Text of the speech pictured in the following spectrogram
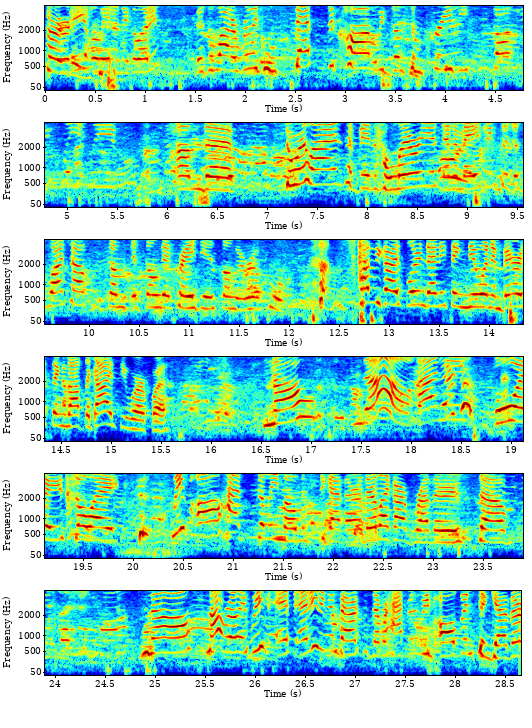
8:30, only on Nickelodeon. There's a lot of really cool sets to come. We've done some crazy stunts lately. Um, the been hilarious and oh, amazing, so just watch out. It's gonna, it's gonna get crazy and it's gonna get real cool. Have you guys learned anything new and embarrassing about the guys you work with? No? No. I mean, just boys, so like, we've all had silly moments together. They're like our brothers, so. No, not really. We've, if anything embarrassing has ever happened, we've all been together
